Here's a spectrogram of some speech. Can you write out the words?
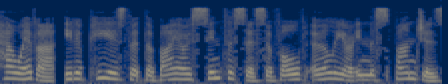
However, it appears that the biosynthesis evolved earlier in the sponges,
